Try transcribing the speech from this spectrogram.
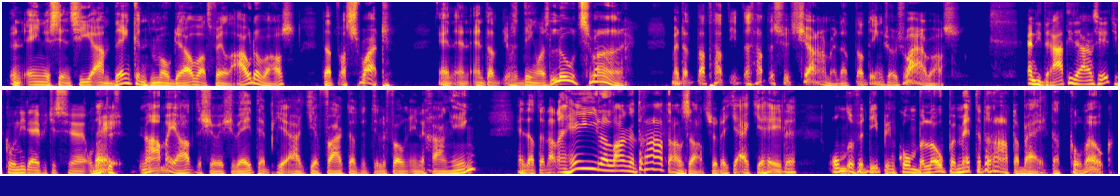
een enigszins hier aan denkend model, wat veel ouder was. Dat was zwart. En, en, en dat, dat ding was loodzwaar. Maar dat, dat, had, dat had een soort charme, dat dat ding zo zwaar was. En die draad die eraan zit, je kon niet eventjes Nee, ondertussen... nou, maar je had, dus zoals je weet, heb je, had je vaak dat de telefoon in de gang hing. En dat er dan een hele lange draad aan zat. Zodat je eigenlijk je hele onderverdieping kon belopen met de draad erbij. Dat kon ook.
